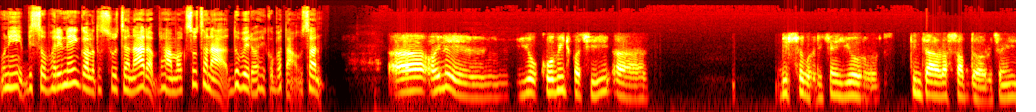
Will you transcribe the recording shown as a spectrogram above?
उनी विश्वभरि नै गलत सूचना र भ्रामक सूचना दुवै रहेको बताउँछन् अहिले यो कोभिड पछि विश्वभरि चाहिँ यो तिन चारवटा शब्दहरू चाहिँ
